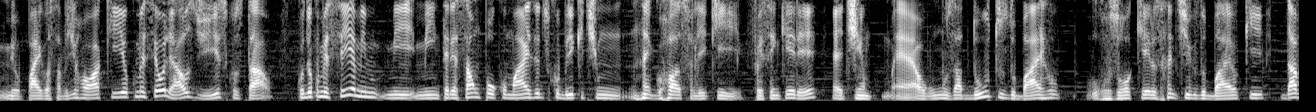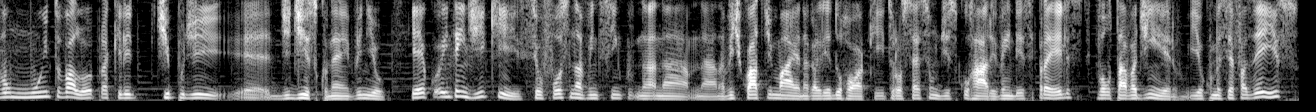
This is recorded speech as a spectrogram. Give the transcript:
meu pai gostava de rock e eu comecei a olhar os discos tal. Quando eu comecei a me, me, me, interessar um pouco mais, eu descobri que tinha um negócio ali que foi sem querer. É, tinha é, alguns adultos do bairro os roqueiros antigos do bairro que davam muito valor para aquele tipo de, é, de disco, né, vinil. E aí eu entendi que se eu fosse na 25, na, na, na, na 24 de maio, na Galeria do Rock, e trouxesse um disco raro e vendesse para eles, voltava dinheiro. E eu comecei a fazer isso.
